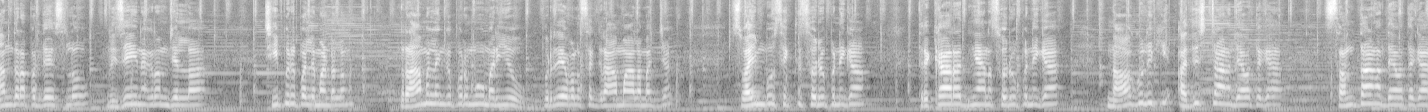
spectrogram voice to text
ఆంధ్రప్రదేశ్లో విజయనగరం జిల్లా చీపురుపల్లి మండలం రామలింగపురము మరియు పుర్రేవలస గ్రామాల మధ్య స్వయంభూ శక్తి స్వరూపిణిగా త్రికార జ్ఞాన స్వరూపిణిగా నాగులికి అధిష్టాన దేవతగా సంతాన దేవతగా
